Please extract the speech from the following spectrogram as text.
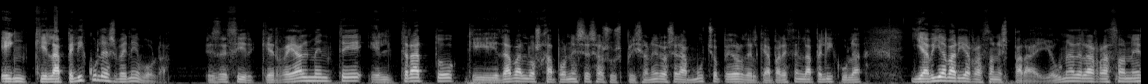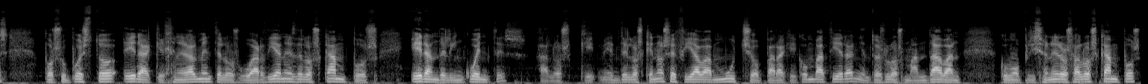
en que la película es benévola. Es decir, que realmente el trato que daban los japoneses a sus prisioneros era mucho peor del que aparece en la película y había varias razones para ello. Una de las razones, por supuesto, era que generalmente los guardianes de los campos eran delincuentes, a los que, de los que no se fiaban mucho para que combatieran y entonces los mandaban como prisioneros a los campos.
